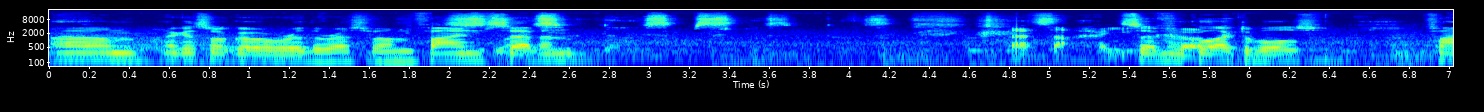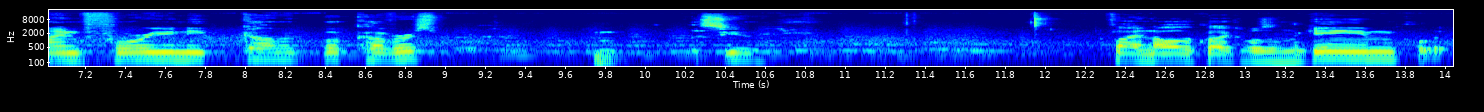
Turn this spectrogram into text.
Um, I guess I'll go over the rest of them. Find Slice seven, and dice, slice and dice. That's not how you seven cook. collectibles. Find four unique comic book covers. Excuse me. Find all the collectibles in the game. cl-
